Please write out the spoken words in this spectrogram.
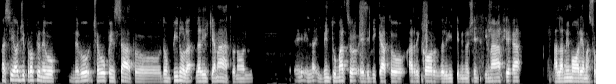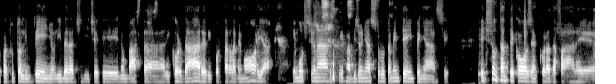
Ma sì, oggi proprio ne avevo, ne avevo, ci avevo pensato, Don Pino l'ha, l'ha richiamato, no? il 21 marzo è dedicato al ricordo delle vittime innocenti di mafia, alla memoria, ma soprattutto all'impegno. Libera ci dice che non basta ricordare, riportare alla memoria, emozionarsi, ma bisogna assolutamente impegnarsi. E ci sono tante cose ancora da fare eh,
